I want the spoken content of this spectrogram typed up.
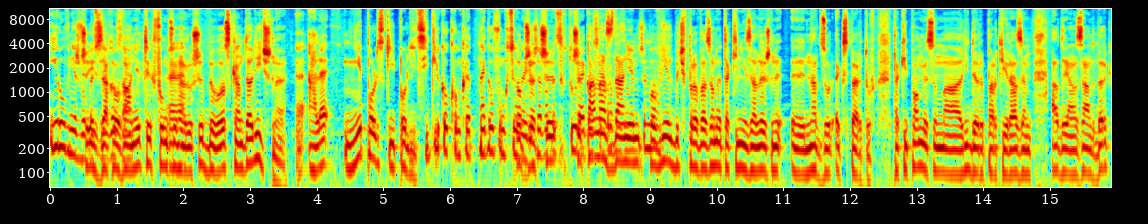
i również Czyli wobec zachowanie są, tych funkcjonariuszy było skandaliczne. e, ale nie polskiej policji, tylko konkretnego funkcjonariusza, Dobrze, czy, wobec czy którego są Pana zdaniem powinien być wprowadzony taki niezależny y, nadzór ekspertów? Taki pomysł ma lider partii Razem Adrian Zandberg,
